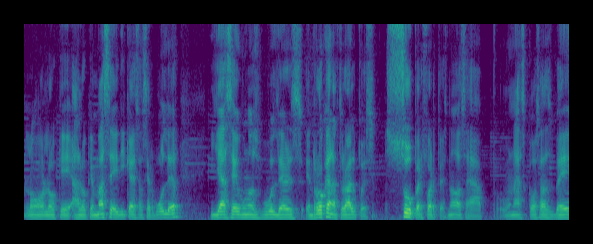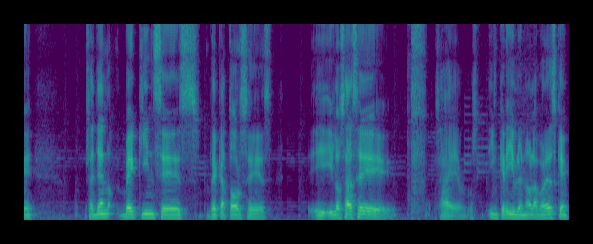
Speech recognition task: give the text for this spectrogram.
lo, que, a lo que más se dedica es hacer boulder. Y hace unos boulders en roca natural, pues súper fuertes, ¿no? O sea, unas cosas B, o sea, ya no, B15, B14, y, y los hace, o sea, pues, increíble, ¿no? La verdad es que,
